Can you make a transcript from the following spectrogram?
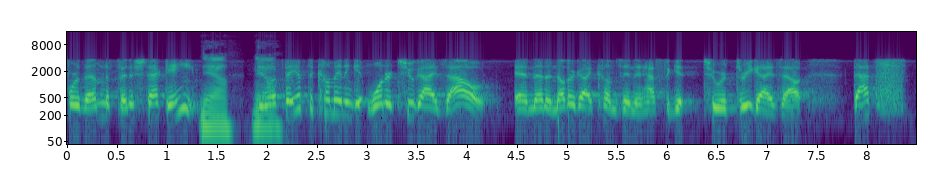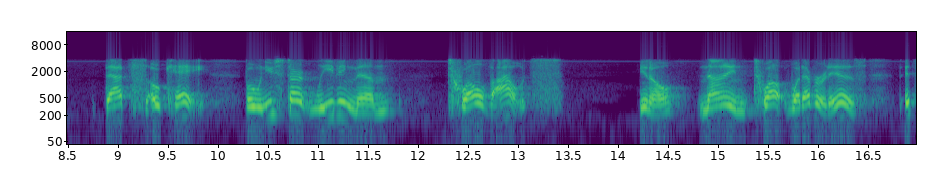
for them to finish that game. Yeah. yeah. You know, if they have to come in and get one or two guys out and then another guy comes in and has to get two or three guys out, that's that's okay. But when you start leaving them 12 outs, you know, nine, twelve, whatever it is, it's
